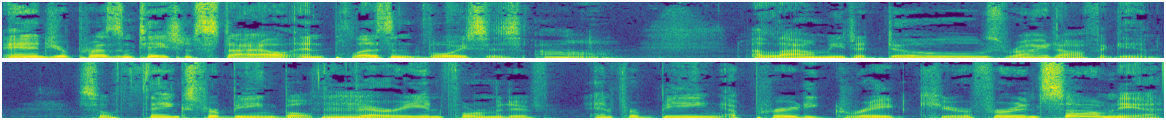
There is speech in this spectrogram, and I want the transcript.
And your presentation style and pleasant voices. Oh, allow me to doze right off again. So thanks for being both Mm. very informative and for being a pretty great cure for insomnia.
